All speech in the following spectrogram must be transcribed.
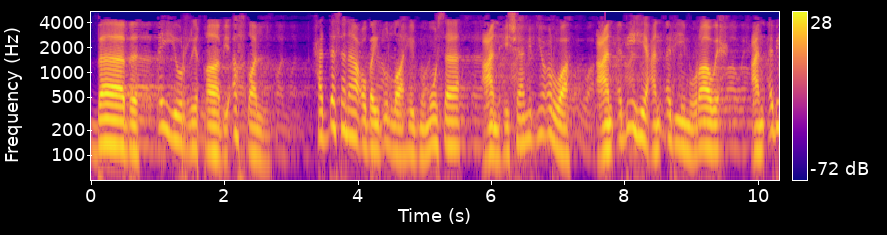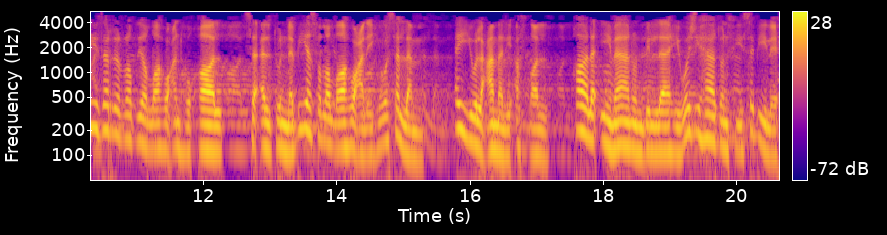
باب أي الرقاب أفضل؟ حدثنا عبيد الله بن موسى عن هشام بن عروة عن أبيه عن أبي مراوح عن أبي ذر رضي الله عنه قال سألت النبي صلى الله عليه وسلم أي العمل أفضل؟ قال إيمان بالله وجهاد في سبيله.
